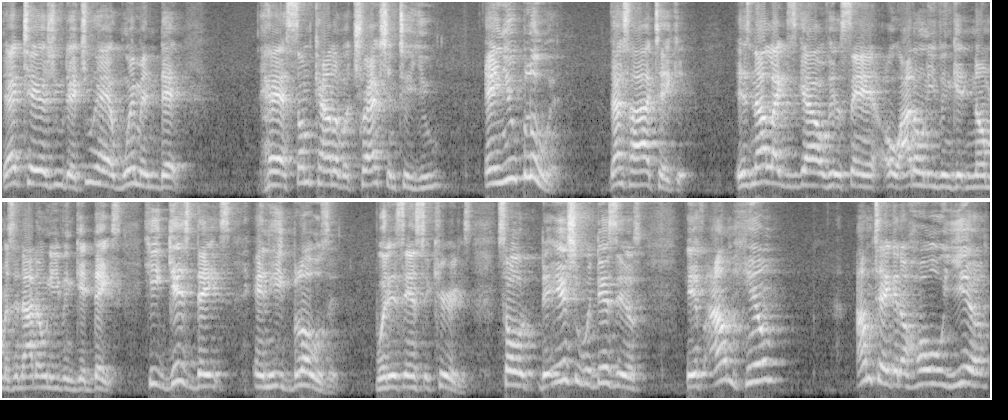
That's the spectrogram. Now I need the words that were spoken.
That tells you that you have women that had some kind of attraction to you and you blew it. That's how I take it. It's not like this guy over here saying, oh, I don't even get numbers and I don't even get dates. He gets dates and he blows it with his insecurities. So the issue with this is if I'm him, I'm taking a whole year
